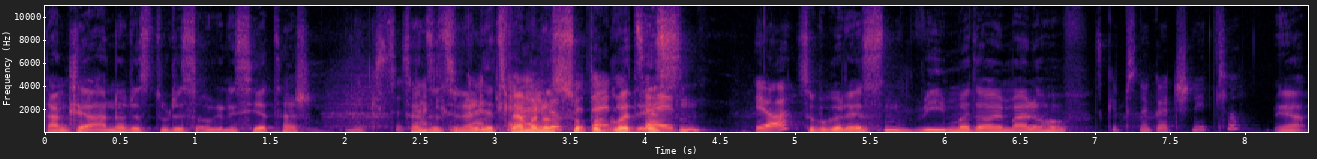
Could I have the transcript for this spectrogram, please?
Danke, Anna, dass du das organisiert hast. Nichts zu Sensationell. danken. Jetzt werden wir Danke, noch super gut Zeit. essen. Ja, Super gut essen, wie immer da im Meilerhof. jetzt gibt es noch gut Schnitzel. Ja,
